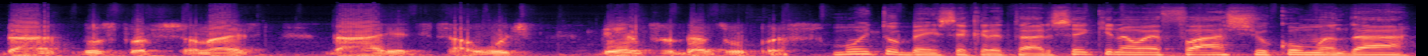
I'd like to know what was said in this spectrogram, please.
da, dos profissionais da área de saúde dentro das UPAs. Muito bem, secretário. Sei que não é fácil comandar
